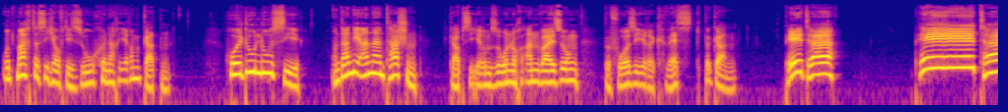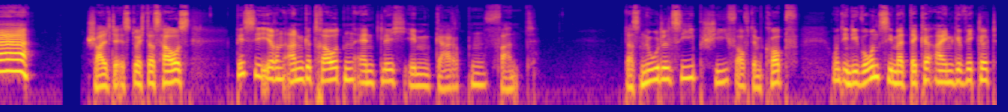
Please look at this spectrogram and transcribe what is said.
und machte sich auf die Suche nach ihrem Gatten. Hol du Lucy und dann die anderen Taschen gab sie ihrem Sohn noch Anweisung, bevor sie ihre Quest begann. Peter. Peter. schallte es durch das Haus, bis sie ihren Angetrauten endlich im Garten fand. Das Nudelsieb schief auf dem Kopf und in die Wohnzimmerdecke eingewickelt,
